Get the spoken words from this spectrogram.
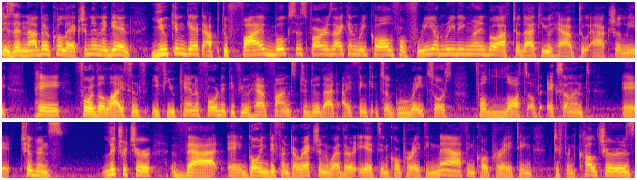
is another collection. And again, you can get up to five books, as far as I can recall, for free on Reading Rainbow. After that, you have to actually pay for the license if you can afford it, if you have funds to do that. I think it's a great source for lots of excellent uh, children's literature that uh, go in different direction, whether it's incorporating math, incorporating different cultures,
